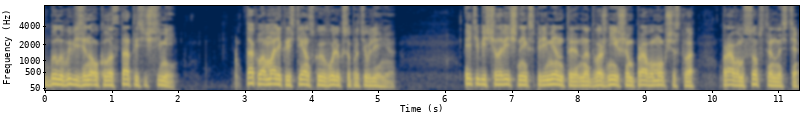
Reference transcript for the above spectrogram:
Было вывезено около ста тысяч семей. Так ломали крестьянскую волю к сопротивлению. Эти бесчеловечные эксперименты над важнейшим правом общества, правом собственности,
